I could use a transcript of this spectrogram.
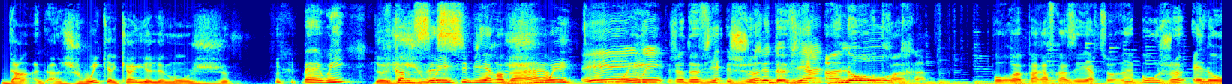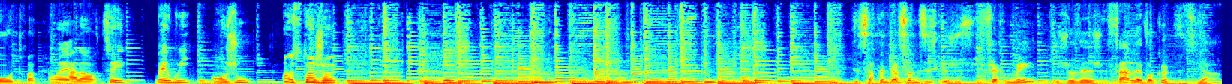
dans, dans jouer quelqu'un, il y a le mot jeu. ben oui. De Et comme disait jouer. si bien Robert. Jouer. Eh oui, oui. je deviens, je, Je deviens un l'autre. autre. Pour euh, paraphraser Arthur Rimbaud, je est l'autre. Ouais. Alors, tu sais, ben oui, on joue. C'est un jeu. Certaines personnes disent que je suis fermé. Je vais je vais faire l'avocat du diable.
